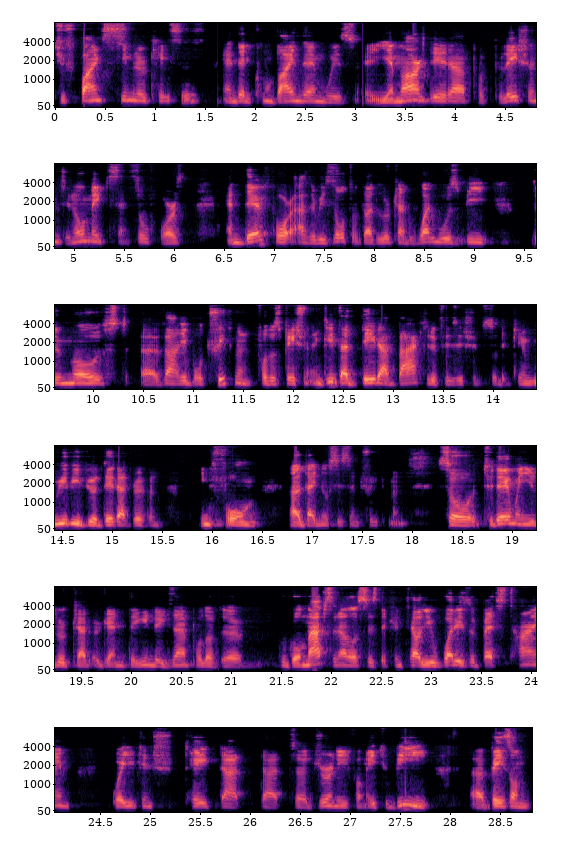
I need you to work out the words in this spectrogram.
to find similar cases and then combine them with EMR data, population, genomics, and so forth. And therefore, as a result of that, look at what would be the most uh, valuable treatment for those patients and give that data back to the physician so they can really do a data driven inform uh, diagnosis and treatment. So today, when you look at, again, taking the example of the Google Maps analysis, they can tell you what is the best time where you can sh- take that, that uh, journey from A to B uh, based on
